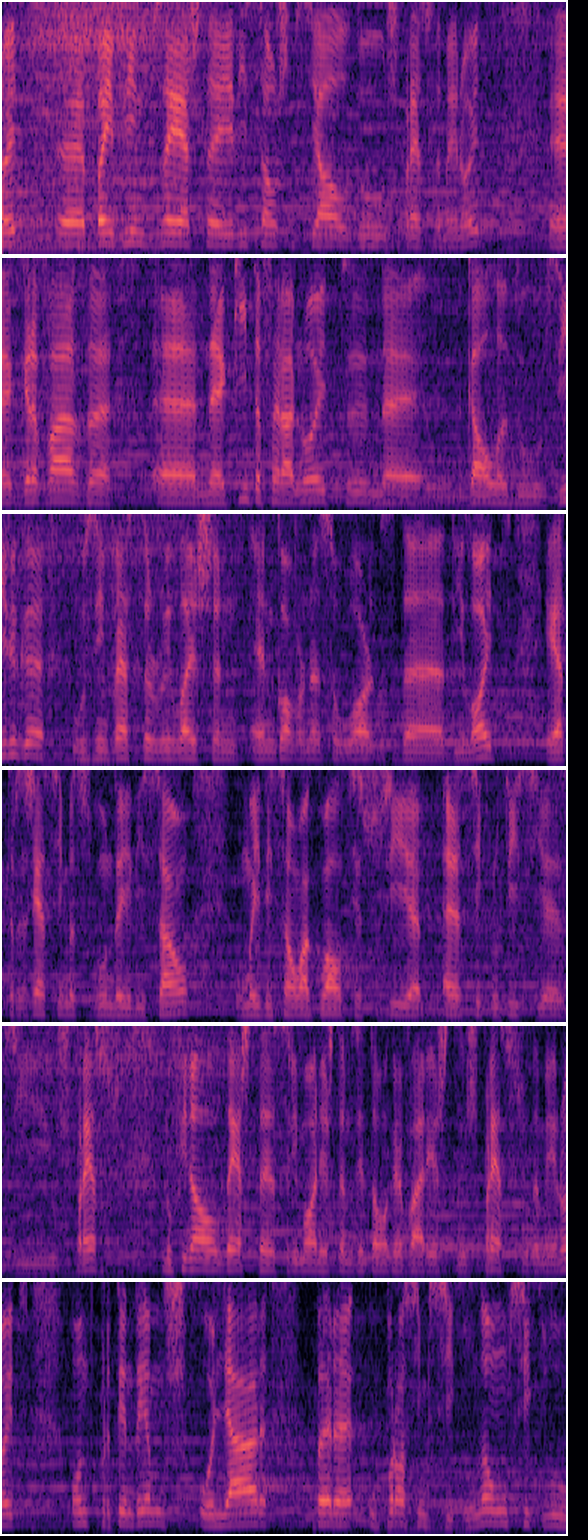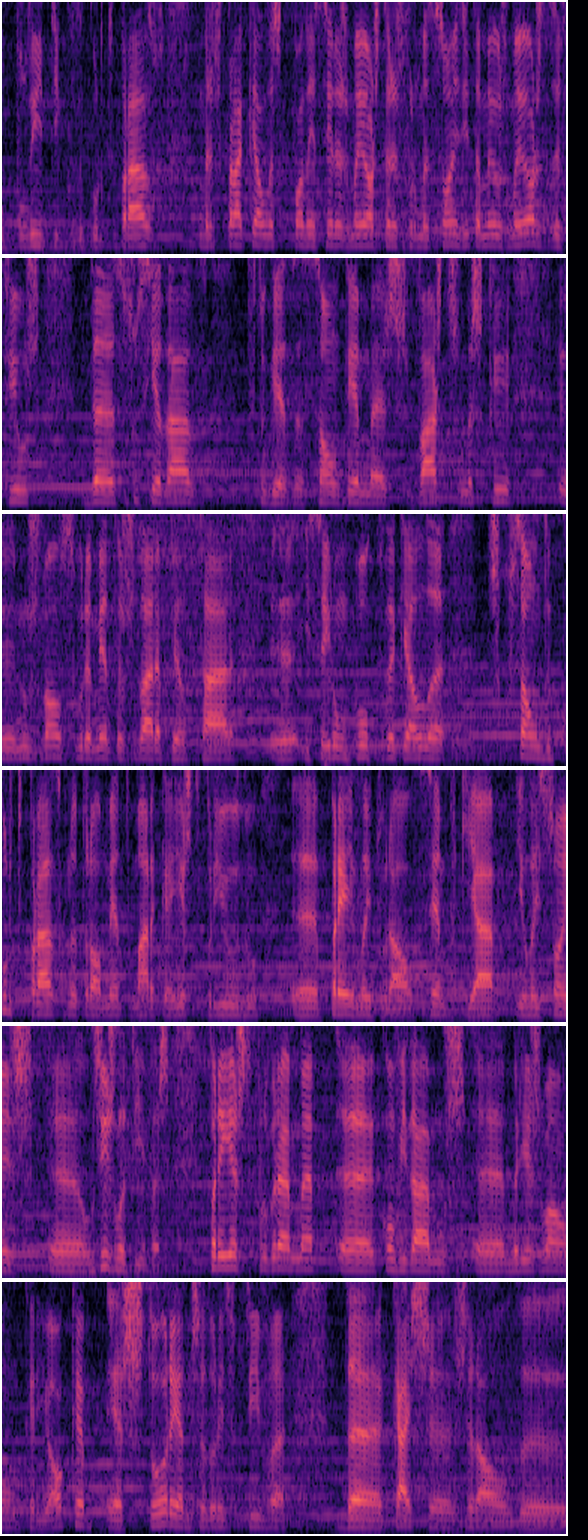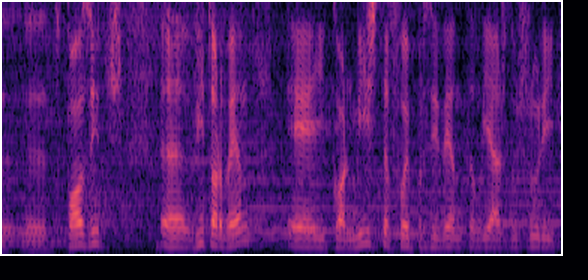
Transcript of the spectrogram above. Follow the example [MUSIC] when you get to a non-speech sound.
Noite, uh, bem-vindos a esta edição especial do Expresso da Meia-Noite, uh, gravada uh, na quinta-feira à noite na gala do ZIRGA, os Investor Relation and Governance Awards da Deloitte. É a 32ª edição, uma edição à qual se associa a SIC Notícias e o Expresso. No final desta cerimónia estamos então a gravar este Expresso da Meia-Noite, onde pretendemos olhar para o próximo ciclo, não um ciclo político de curto prazo, mas para aquelas que podem ser as maiores transformações e também os maiores desafios da sociedade portuguesa. São temas vastos, mas que nos vão seguramente ajudar a pensar eh, e sair um pouco daquela discussão de curto prazo que naturalmente marca este período eh, pré-eleitoral, sempre que há eleições legislativas. Para este programa convidamos Maria João Carioca, é gestora, é administradora executiva da Caixa Geral de Depósitos. Vítor Bento é economista, foi presidente, aliás, do júri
